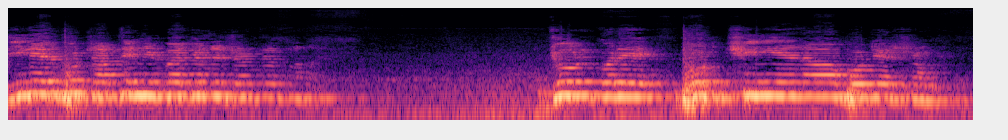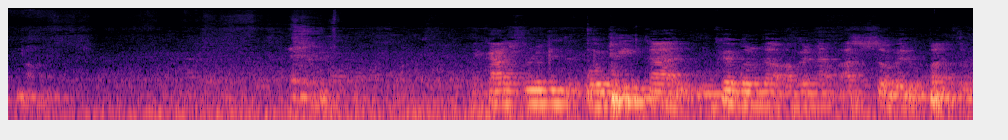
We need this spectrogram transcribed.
দিনের ভোট রাতে নির্বাচনের সংসদ নয়। জোর করে ভোট ছিনিয়ে নেওয়া ভোটের সংসদ কাজগুলো কিন্তু কঠিন কাজ। মুখে বললে হবে না বাস্তবে রূপান্তর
